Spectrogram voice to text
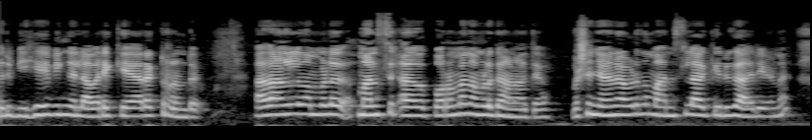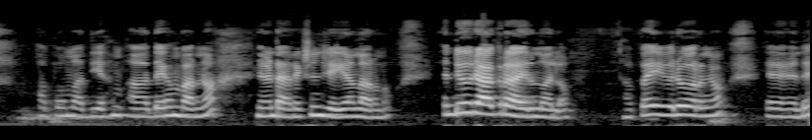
ഒരു ബിഹേവിങ് അല്ല അവരെ ക്യാരക്ടർ ഉണ്ട്. അതാണല്ലോ നമ്മൾ മനസ്സിൽ പുറമെ നമ്മൾ കാണാത്ത. പക്ഷെ ഞാൻ അവിടുന്ന് മനസ്സിലാക്കിയൊരു കാര്യമാണ്. അപ്പം അദ്ദേഹം അദ്ദേഹം പറഞ്ഞു ഞാൻ ഡയറക്ഷൻ ചെയ്യാന്ന് പറഞ്ഞു. എന്റെ ഒരു ആഗ്രഹമായിരുന്നല്ലോ. അപ്പം ഇവർ പറഞ്ഞു "ഏ, എന്റെ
